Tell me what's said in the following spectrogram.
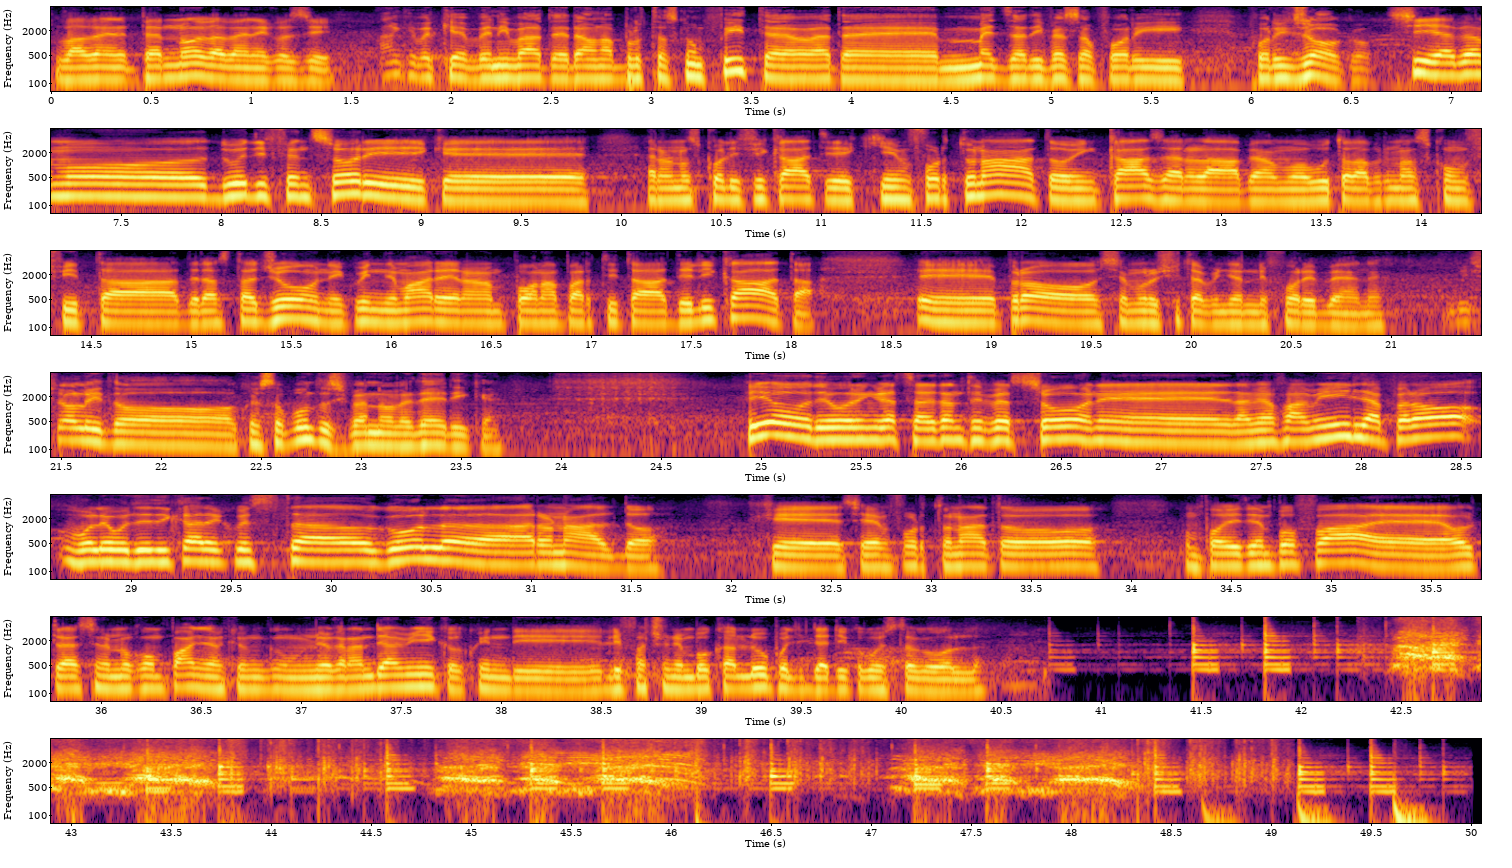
Bene, per noi va bene così. Anche perché venivate da una brutta sconfitta e avevate mezza difesa fuori, fuori, gioco. Sì, abbiamo due difensori che erano squalificati e chi è infortunato. In casa la, abbiamo avuto la prima sconfitta della stagione, quindi Mare era un po' una partita delicata, eh, però siamo riusciti a venirne fuori bene. Di solito a questo punto si fanno le dediche. Io devo ringraziare tante persone, la mia famiglia, però volevo dedicare questo gol a Ronaldo, che si è infortunato un po' di tempo fa e oltre ad essere mio compagno è anche un mio grande amico, quindi gli faccio un in bocca al lupo e gli dedico questo gol.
